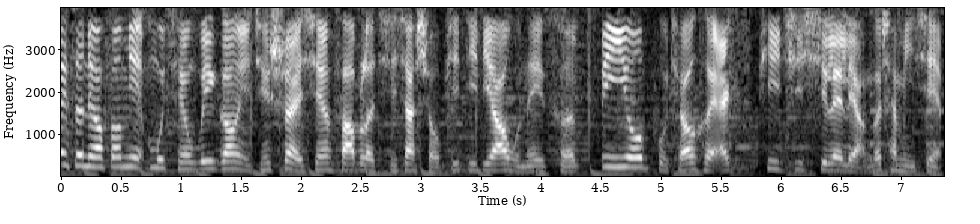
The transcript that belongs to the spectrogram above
内存条方面，目前微刚已经率先发布了旗下首批 DDR5 内存，并拥有普条和 XP7 系列两个产品线。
